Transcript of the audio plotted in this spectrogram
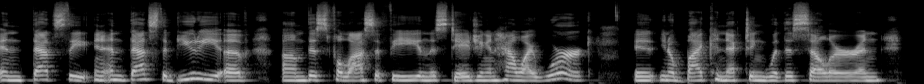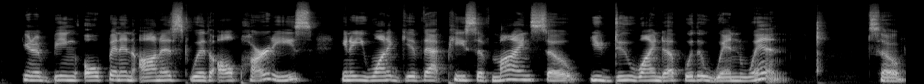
and that's the and that's the beauty of um, this philosophy and this staging and how I work. It, you know, by connecting with the seller and you know being open and honest with all parties. You know, you want to give that peace of mind, so you do wind up with a win-win. So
